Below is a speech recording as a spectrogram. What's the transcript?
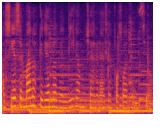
Así es, hermanos, que Dios los bendiga. Muchas gracias por su atención.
